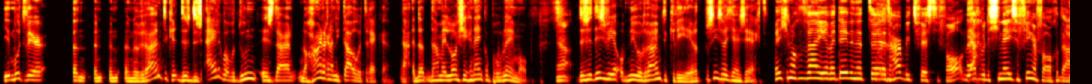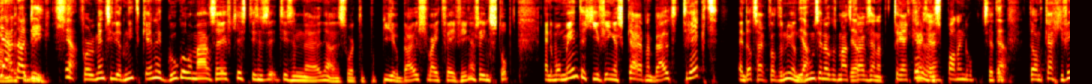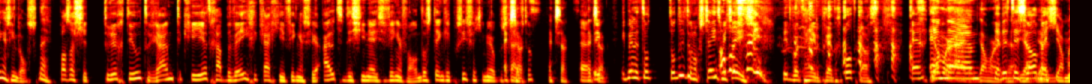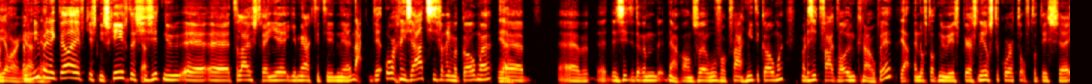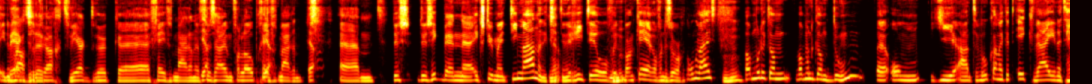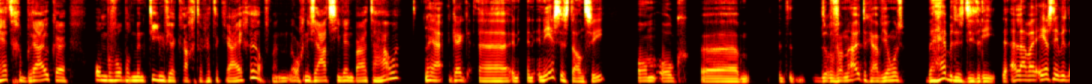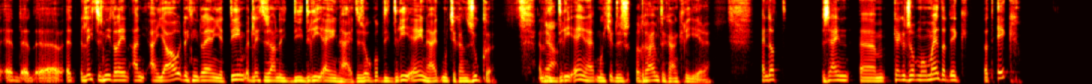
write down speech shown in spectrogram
je moet weer een, een, een, een ruimte... Dus, dus eigenlijk wat we doen, is daar nog harder aan die touwen trekken. Nou, en dat, daarmee los je geen enkel probleem op. Ja. Dus het is weer opnieuw ruimte creëren. Precies wat jij zegt. Weet je nog dat wij, eh, wij deden het, eh, het Heartbeats Festival. En daar Ja. hebben we de Chinese vingerval gedaan ja, met het nou publiek. die. Ja. Voor de mensen die dat niet kennen, google hem maar eens eventjes. Het is een, het is een, nou, een soort papieren buisje waar je twee vingers in stopt. En op het moment dat je je vingers keihard naar buiten trekt... en dat is eigenlijk wat we nu aan het Ja. doen zijn ook als maatschappij. Ja. We zijn aan het trekken, we zijn spanning erop zetten. Ja. Dan krijg je je vingers niet los. Nee. Pas als je terugduwt, ruimte creëert, gaat bewegen... krijg je je vingers weer uit de Chinese vingerval. En dat is denk ik precies wat je nu ook beschrijft, Exact. toch? Exact. Eh, exact. Ik, ik ben het tot, tot nu toe nog steeds Oh, met je eens. Dit wordt een hele prettige podcast. En, en, Jammer eh, eigenlijk, jammer. Ja, dit is wel een beetje jammer. jammer, En ja, nu ben ik wel eventjes nieuwsgierig. Dus je zit nu eh, te luisteren en je, je merkt het in nou, de organisaties waarin we komen. Eh, er zitten er een, nou, anders eh, hoeven ook vaak niet te komen. Maar er zit vaak wel een knoop. Hè? Ja. En of dat nu is personeelstekort, of dat is eh, innovatiekracht, werkdruk. eh, geef het maar een Ja. verzuimverloop, geef Ja. het maar een. Ja. Ehm, dus, dus ik ben, ik stuur mijn team aan en ik zit in de retail of in de Mhm. bankaire of in de zorg en onderwijs. Mhm. Wat moet ik dan, wat moet ik dan doen om hier aan te... Hoe kan ik het ik, wij en het het gebruiken om bijvoorbeeld mijn team veerkrachtiger te krijgen? Of mijn organisatie wendbaar te houden? Nou ja, kijk, in, in eerste instantie om ook ehm, ervan uit te gaan, van, jongens, we hebben dus die drie. Eh, Laten we eerst even, de- de- het ligt dus niet alleen aan, aan jou, het ligt niet alleen aan je team, het ligt dus aan die, die drie eenheid. Dus ook op die drie eenheid moet je gaan zoeken. En op Ja. die drie eenheid moet je dus ruimte gaan creëren. En dat zijn, ehm, kijk, dus op het moment dat ik, dat ik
